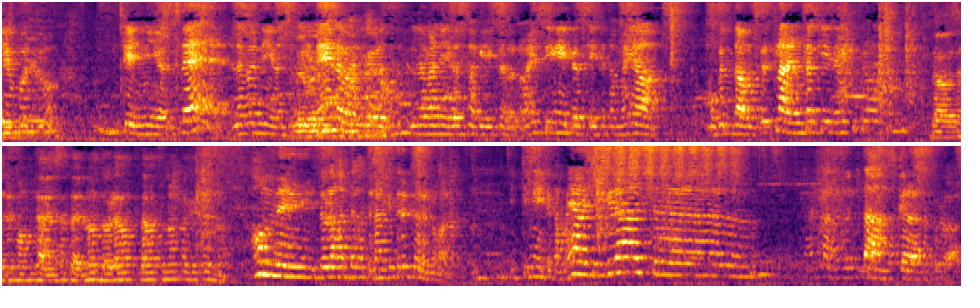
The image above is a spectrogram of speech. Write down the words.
ඊපොතු 10 years නෑ 11 years නේ 11 years 11 years වගේ කරනවා. ඉතින් ඒක ඒක තමයි ආ මොකද දවසකට ක්ලයන්ට් එක කියන එක කරනවා. දවසට මම ඩාන්ස් කරනවා 12ක් 13ක් වගේ කරනවා. හොම්මේ 12 14ක් විතර කරනවා. ඉතින් ඒක තමයි අර්ජුන්ගේ රහස. ලස්සනට dance කරන්න පුළුවන්.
